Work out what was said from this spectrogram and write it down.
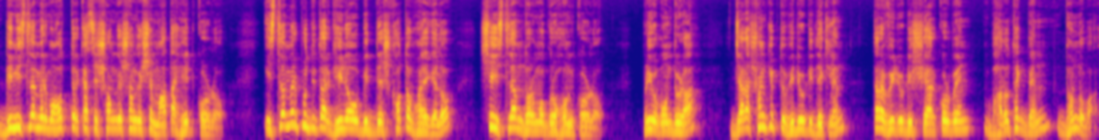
দিন ইসলামের মহত্বের কাছে সঙ্গে সঙ্গে সে মাথা হেট করল। ইসলামের প্রতি তার ঘৃণা ও বিদ্বেষ খতম হয়ে গেল, সে ইসলাম ধর্ম গ্রহণ করল। প্রিয় বন্ধুরা, যারা সংক্ষিপ্ত ভিডিওটি দেখলেন, তারা ভিডিওটি শেয়ার করবেন। ভালো থাকবেন। ধন্যবাদ।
